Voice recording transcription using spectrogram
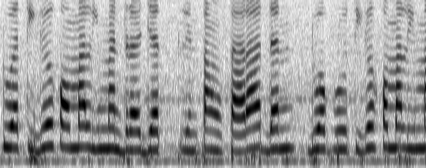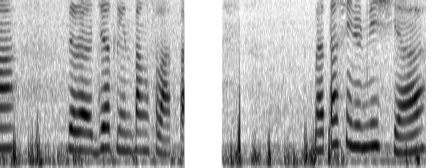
23,5 derajat lintang utara dan 23,5 derajat lintang selatan. Batas Indonesia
